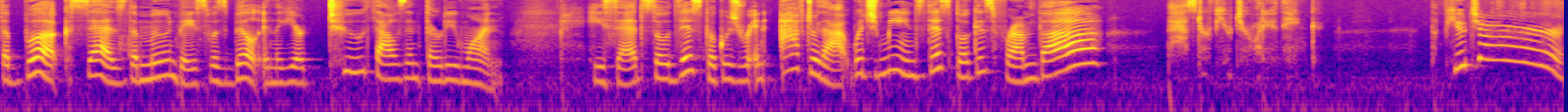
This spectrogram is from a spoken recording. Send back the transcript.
The book says the moon base was built in the year 2031. He said, so this book was written after that, which means this book is from the past or future. What do you think? The future.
